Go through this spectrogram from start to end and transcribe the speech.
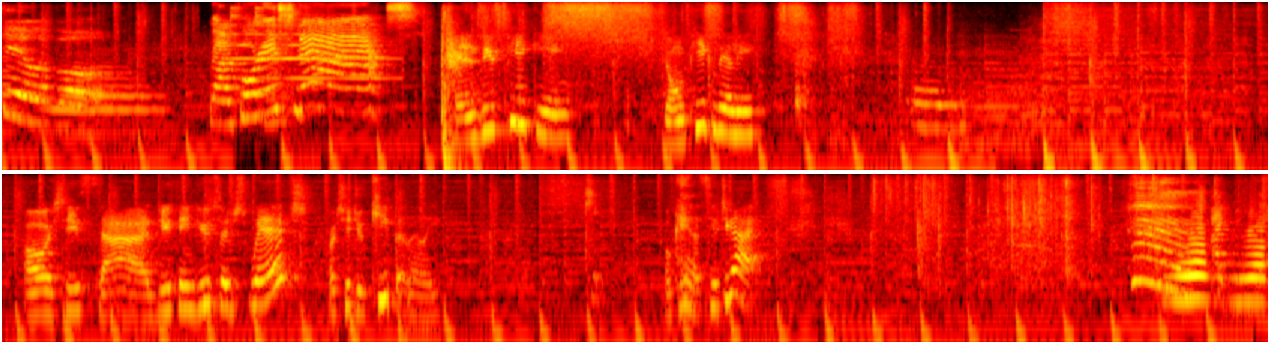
Terrible. Round four is snacks. Kenzie's peeking. Don't peek, Lily. Oh, she's sad. Do you think you should switch or should you keep it, Lily? Okay, let's see what you got. I need that.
